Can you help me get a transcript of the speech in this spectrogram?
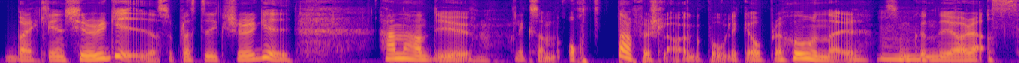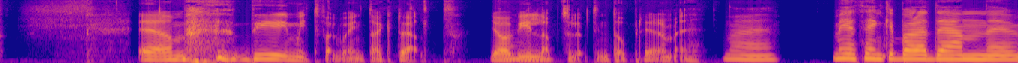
verkligen kirurgi, alltså plastikkirurgi, han hade ju liksom åtta förslag på olika operationer mm. som kunde göras. Um, det i mitt fall var inte aktuellt. Jag vill mm. absolut inte operera mig. Nej. Men jag tänker bara den, eh,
